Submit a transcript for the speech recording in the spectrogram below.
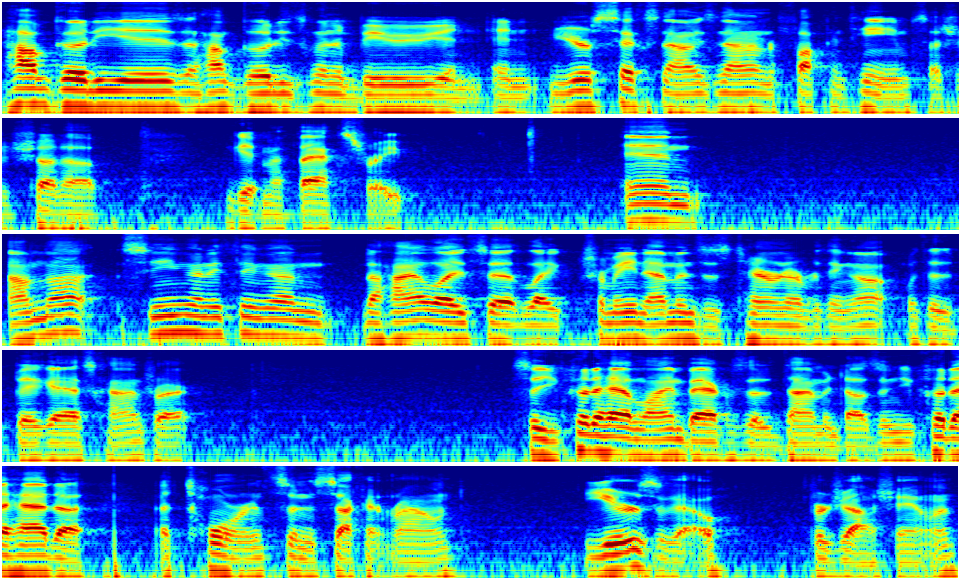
how good he is and how good he's going to be. And, and year six now, he's not on the fucking team, so I should shut up get my facts straight. And I'm not seeing anything on the highlights that like Tremaine Edmunds is tearing everything up with his big ass contract. So you could have had linebackers at a dime a dozen. You could have had a, a Torrence in the second round years ago for Josh Allen.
